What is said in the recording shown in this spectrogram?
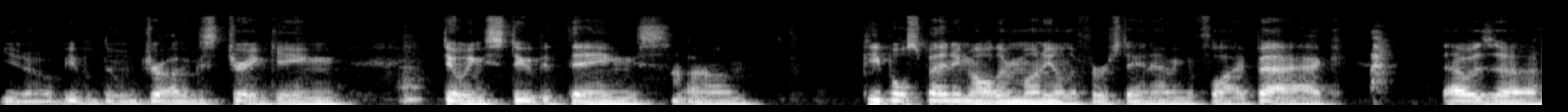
you know, people doing drugs, drinking, doing stupid things, mm-hmm. um, people spending all their money on the first day and having to fly back. That was uh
